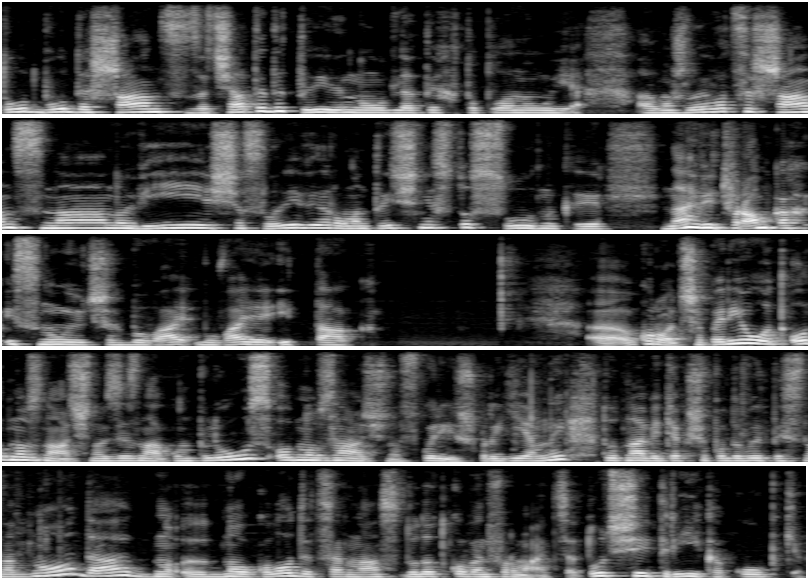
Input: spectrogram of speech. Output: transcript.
тут буде шанс зачати дитину для тих, хто планує. Можливо, це шанс на нові щасливі романтичні стосунки. Навіть в рамках існуючих буває, буває і так. Е, Коротше, період однозначно зі знаком плюс, однозначно скоріш приємний. Тут навіть якщо подивитись на дно, да, дно, колоди це в нас додаткова інформація. Тут ще й трійка кубків,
